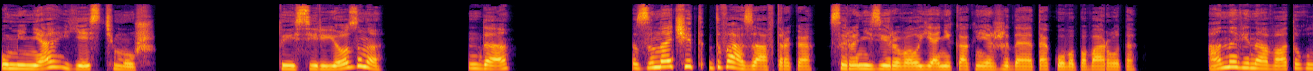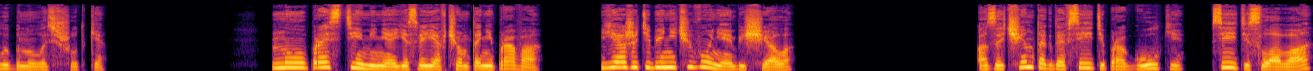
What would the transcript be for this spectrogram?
У меня есть муж. Ты серьезно? Да. «Значит, два завтрака», — сиронизировал я, никак не ожидая такого поворота. Анна виновато улыбнулась шутке. «Ну, прости меня, если я в чем-то не права. Я же тебе ничего не обещала». «А зачем тогда все эти прогулки, все эти слова?»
